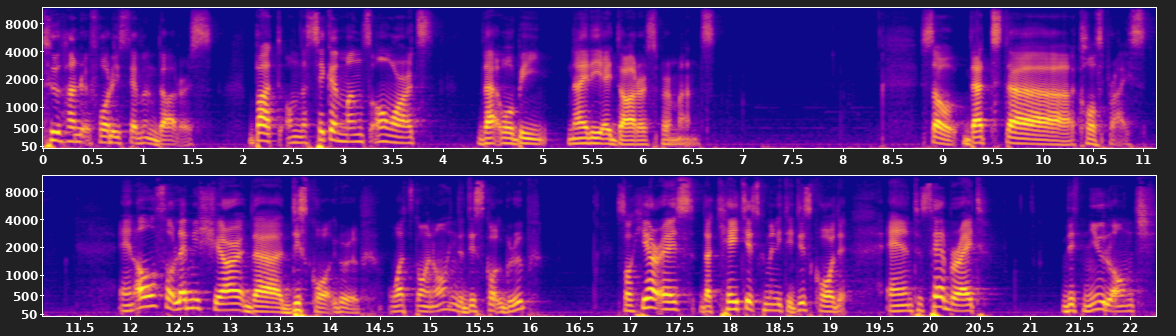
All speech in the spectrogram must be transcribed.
$247. But on the second month onwards, that will be $98 per month. So that's the cost price. And also let me share the Discord group. What's going on in the Discord group? So here is the KTS community Discord and to celebrate this new launch,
